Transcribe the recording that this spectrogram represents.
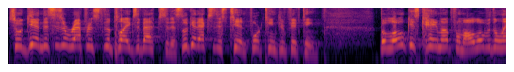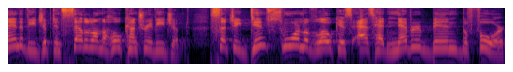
So, again, this is a reference to the plagues of Exodus. Look at Exodus 10 14 through 15. The locusts came up from all over the land of Egypt and settled on the whole country of Egypt. Such a dense swarm of locusts as had never been before,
